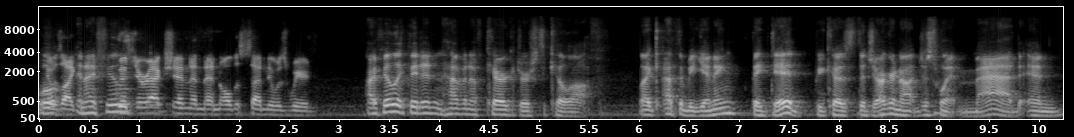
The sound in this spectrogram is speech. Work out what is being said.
Well, was like and I feel Good direction, and then all of a sudden it was weird. I feel like they didn't have enough characters to kill off. Like at the beginning, they did because the Juggernaut just went mad and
